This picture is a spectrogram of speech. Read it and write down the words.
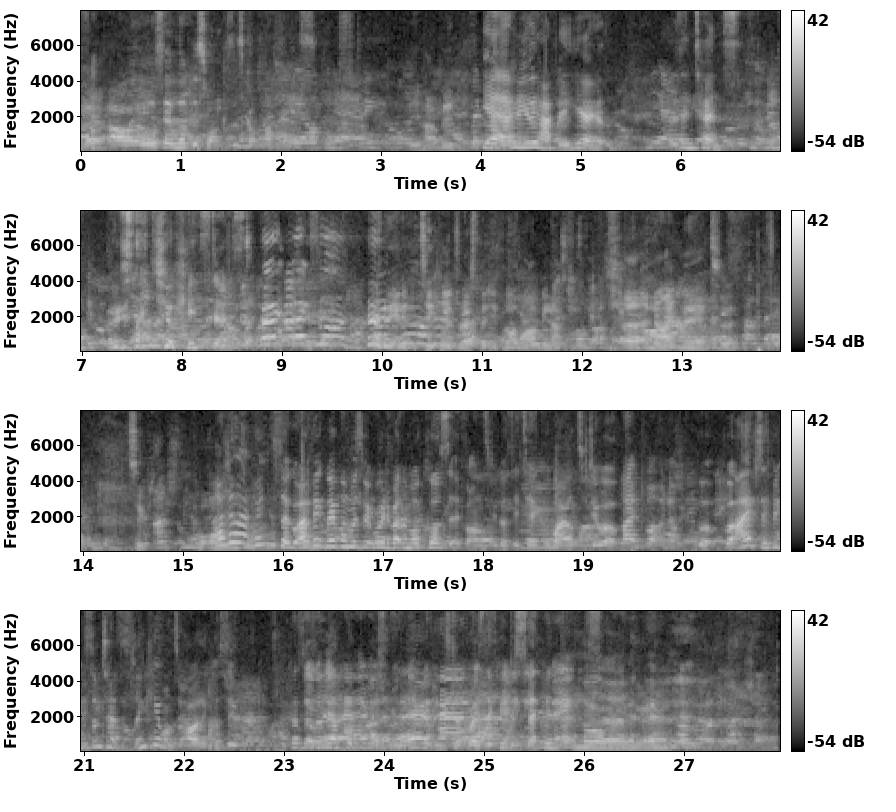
Oh, oh, I also love this one because it's got pockets. Are you happy? Yeah, I'm really happy. Yeah, it was intense. We were just like chucking stuff. Just like, right, next one. Is there any particular dress that you thought might be an actual uh, a nightmare to to put on? I don't think so. I think everyone was a bit worried about the more corseted ones because they take a while to do up. Like button up. But but I actually think sometimes the slinky ones are harder because they because there's only like a hair and stuff, whereas they can just step in there. Yeah, yeah.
